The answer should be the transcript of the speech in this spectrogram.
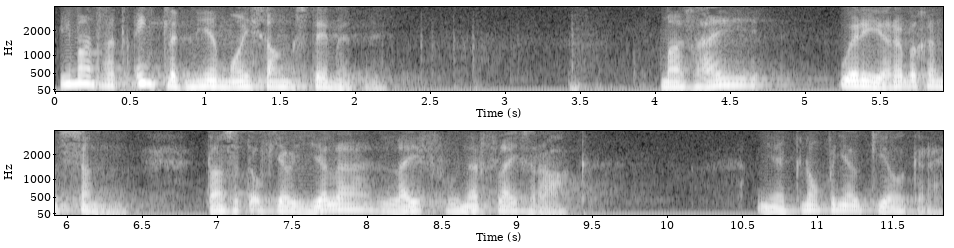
Iemand wat eintlik nie 'n mooi sangstem het nie. Maar as hy oor die Here begin sing, dan sit of jou hele lyf hoendervleis raak en jy 'n knop in jou keel kry.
